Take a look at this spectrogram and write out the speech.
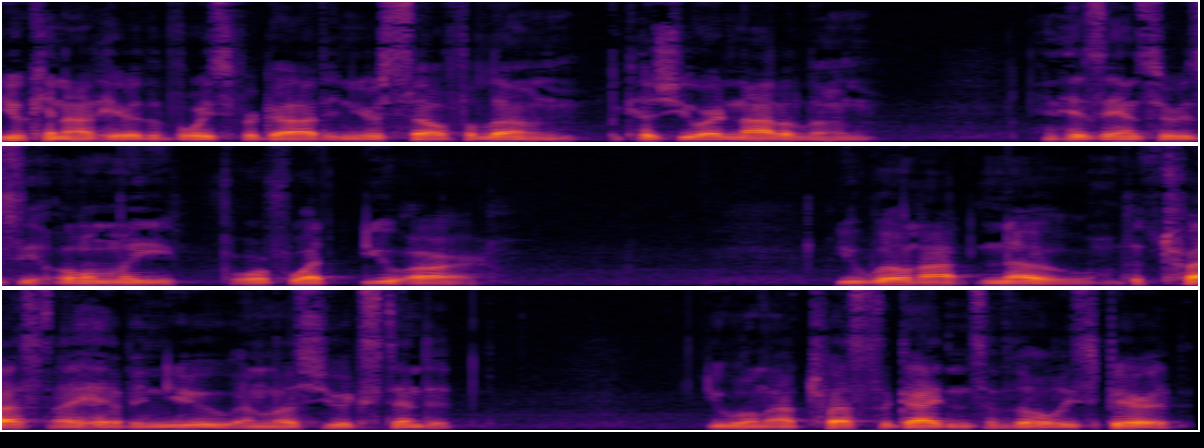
You cannot hear the voice for God in yourself alone because you are not alone, and His answer is the only for what you are. You will not know the trust I have in you unless you extend it. You will not trust the guidance of the Holy Spirit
